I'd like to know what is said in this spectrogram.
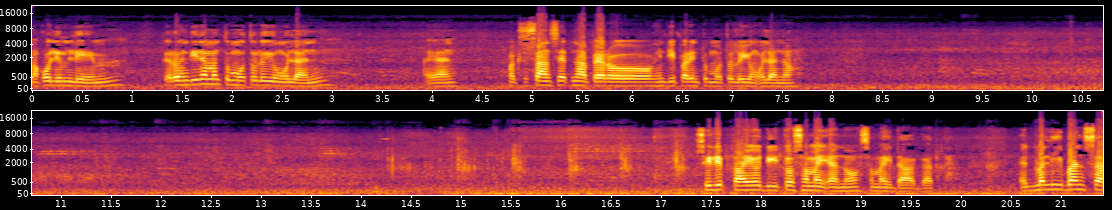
makulimlim pero hindi naman tumutuloy yung ulan. Ayan. Magsa sunset na pero hindi pa rin tumutuloy yung ulan no. Silip tayo dito sa may ano sa may dagat and maliban sa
